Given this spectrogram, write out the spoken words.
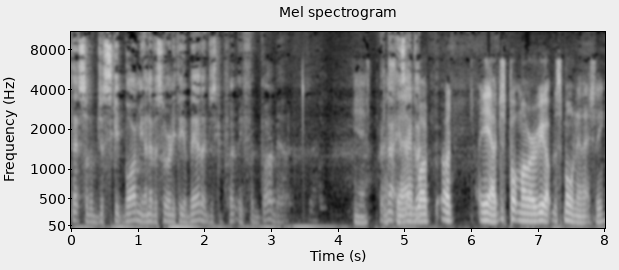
that sort of just skipped by me. I never saw anything about it. Just completely forgot about it. Yeah. But no, is that good? Well, I- yeah, I just put my review up this morning actually.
